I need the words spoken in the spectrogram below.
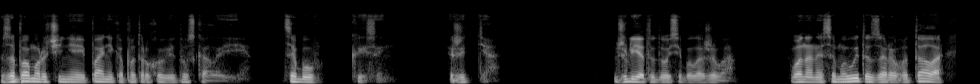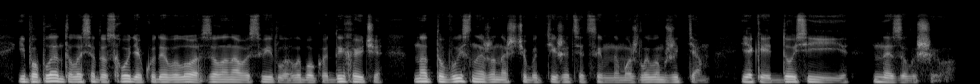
Запаморочення і паніка потроху відпускали її. Це був кисень, життя. Джульєта досі була жива. Вона несамовито зареготала і попленталася до сходів, куди вело зеленаве світло, глибоко дихаючи, надто виснажена, щоб тішитися цим неможливим життям, яке досі її не залишило.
